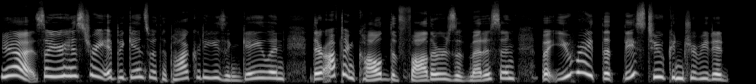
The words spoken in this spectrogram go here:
Yeah. So your history, it begins with Hippocrates and Galen. They're often called the fathers of medicine, but you write that these two contributed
